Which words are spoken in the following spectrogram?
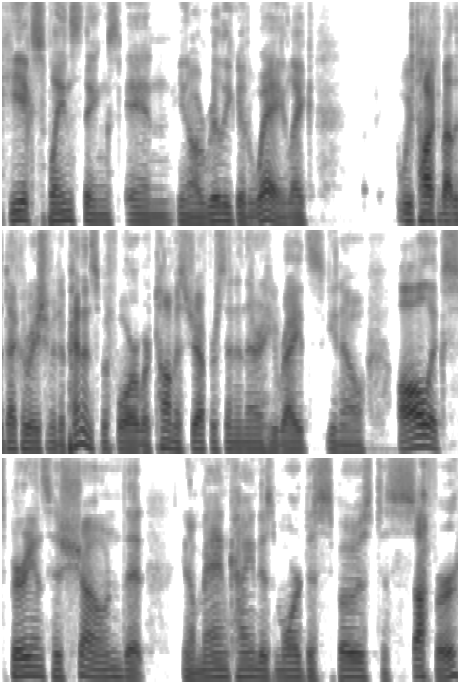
he explains things in you know a really good way. Like we've talked about the Declaration of Independence before, where Thomas Jefferson in there he writes, you know, all experience has shown that you know mankind is more disposed to suffer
